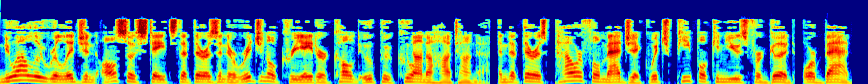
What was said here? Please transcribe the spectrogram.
Nuaulu religion also states that there is an original creator called Upu Kuanahatana, and that there is powerful magic which people can use for good, or bad,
